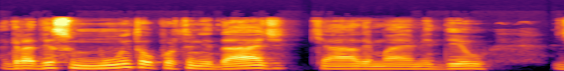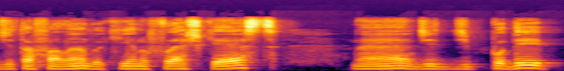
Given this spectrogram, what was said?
Agradeço muito a oportunidade que a Alemanha me deu de estar falando aqui no Flashcast, né, de, de poder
